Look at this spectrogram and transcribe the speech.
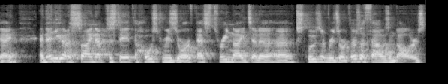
Okay, and then you got to sign up to stay at the host resort. That's three nights at an exclusive resort. There's a thousand dollars.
